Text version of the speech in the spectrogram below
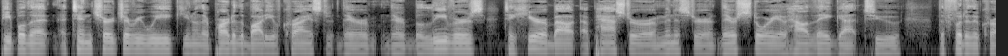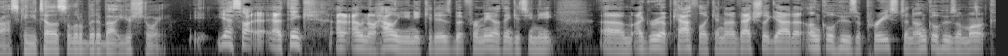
people that attend church every week. You know, they're part of the body of Christ. They're they're believers to hear about a pastor or a minister, their story of how they got to the foot of the cross. Can you tell us a little bit about your story? Yes, I, I think I don't know how unique it is, but for me, I think it's unique. Um, I grew up Catholic, and I've actually got an uncle who's a priest, an uncle who's a monk.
